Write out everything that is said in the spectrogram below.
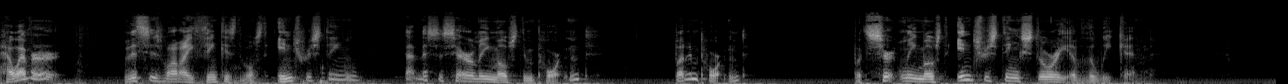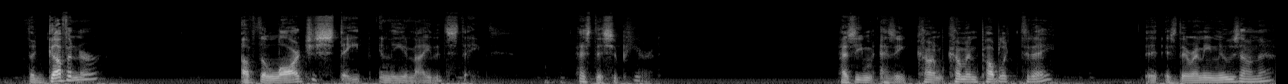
However, this is what I think is the most interesting, not necessarily most important, but important, but certainly most interesting story of the weekend. The governor of the largest state in the United States has disappeared. Has he has he come come in public today? Is there any news on that?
